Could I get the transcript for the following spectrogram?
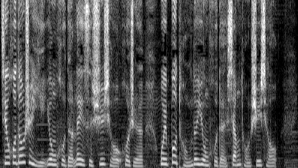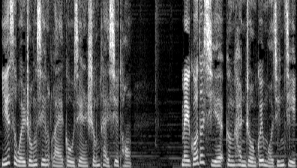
几乎都是以用户的类似需求或者为不同的用户的相同需求，以此为中心来构建生态系统。美国的企业更看重规模经济，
